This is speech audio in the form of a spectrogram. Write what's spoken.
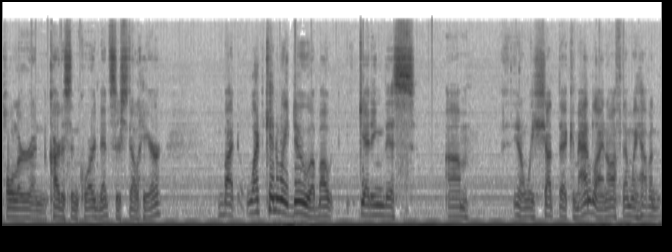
polar and Cartesian coordinates are still here. But what can we do about getting this um, you know we shut the command line off then we haven't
